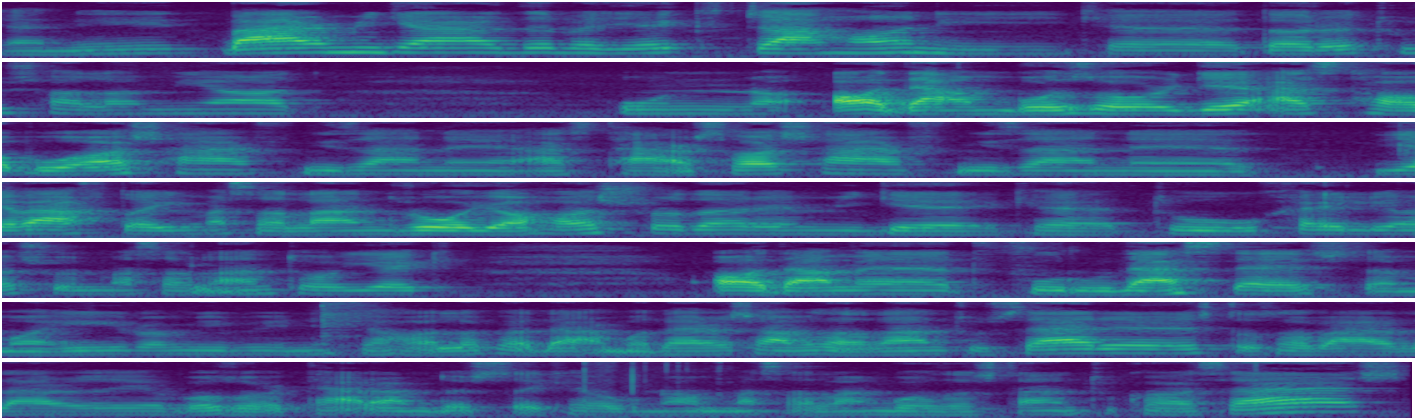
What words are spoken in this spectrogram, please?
یعنی برمیگرده به یک جهانی که داره توش حالا میاد اون آدم بزرگه از تابوهاش حرف می‌زنه از ترسهاش حرف می‌زنه. یه وقتایی مثلا رویاهاش رو داره میگه که تو خیلی هاشون مثلا تو یک آدم فرودست اجتماعی رو می‌بینی که حالا پدر مادرش هم زدن تو سرش دو تا برادر بزرگتر داشته که اونا مثلا گذاشتن تو کاسش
